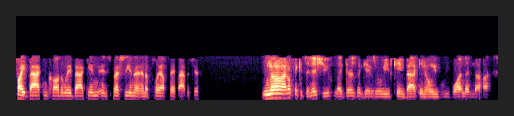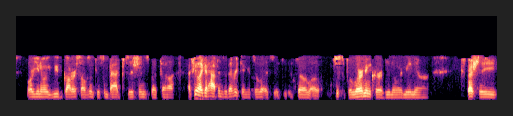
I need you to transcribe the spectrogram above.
fight back and claw the way back in, especially in a, in a playoff type atmosphere? No, I don't think it's an issue. Like there's been games where we've came back, you know, we've we've won and uh or you know we've got ourselves into some bad positions, but uh I feel like it happens with everything. It's a it's it's, it's a just a learning curve, you know what I mean? Uh especially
